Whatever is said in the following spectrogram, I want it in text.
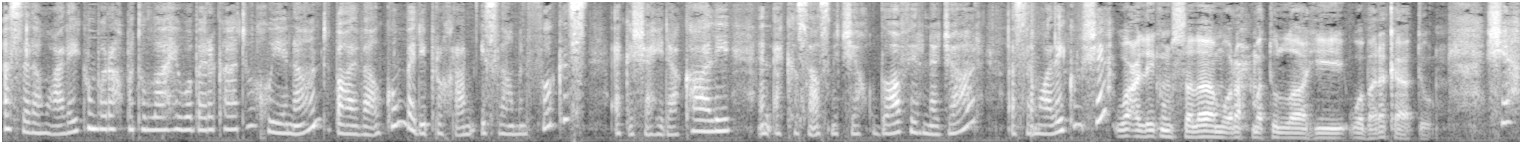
Assalamu alaykum wa rahmatullahi wa barakatuh. Goeienaand. Baie welkom by die program Islam in Fokus. Ek is Shahida Kali en ek gesels met Sheikh Dafir Najjar. Assalamu alaykum Sheikh. Wa alaykum salaam wa rahmatullahi wa barakatuh. Sheikh,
